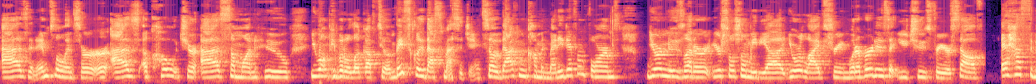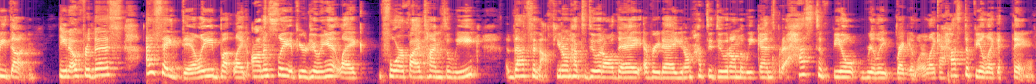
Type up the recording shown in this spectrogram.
as an influencer influencer or as a coach or as someone who you want people to look up to. And basically that's messaging. So that can come in many different forms. Your newsletter, your social media, your live stream, whatever it is that you choose for yourself, it has to be done. You know, for this, I say daily, but like honestly, if you're doing it like four or five times a week, that's enough. You don't have to do it all day, every day. You don't have to do it on the weekends, but it has to feel really regular. Like it has to feel like a thing,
